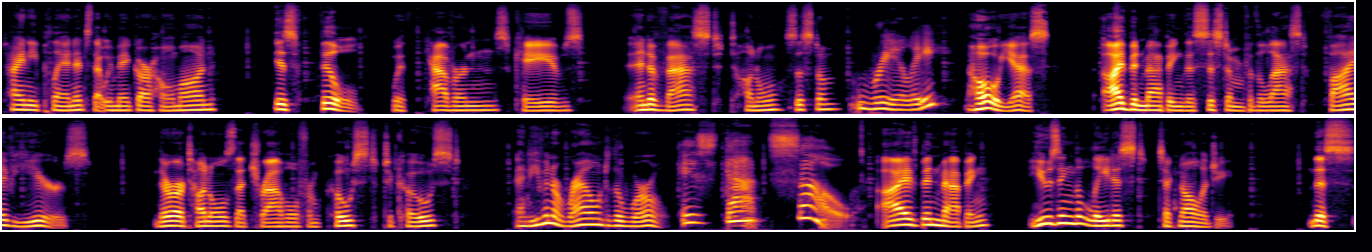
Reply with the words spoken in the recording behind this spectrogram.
tiny planet that we make our home on, is filled with caverns, caves, and a vast tunnel system? Really? Oh, yes. I've been mapping this system for the last five years. There are tunnels that travel from coast to coast and even around the world. Is that so? I've been mapping using the latest technology. This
